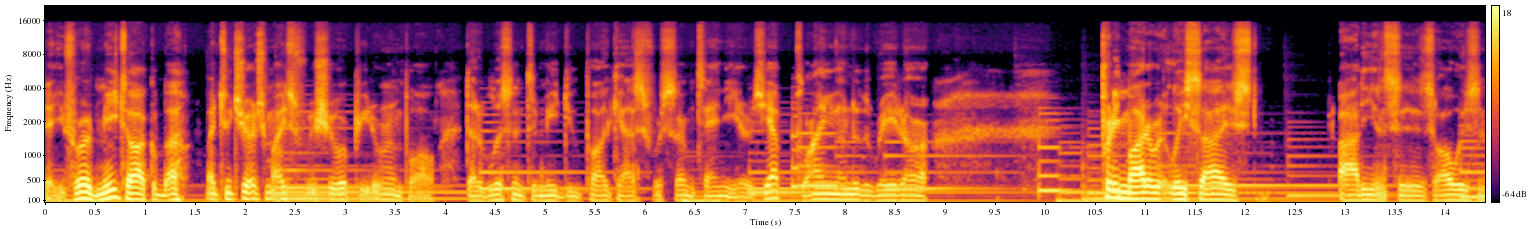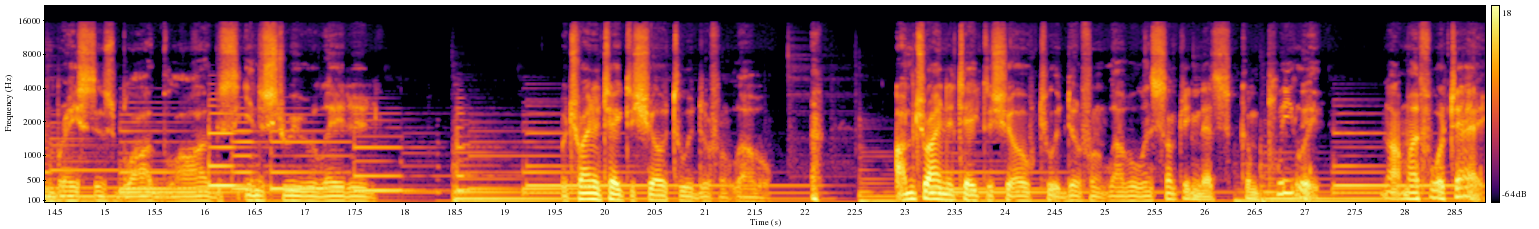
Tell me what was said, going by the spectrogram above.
that you've heard me talk about. My two church mice for sure, Peter and Paul, that have listened to me do podcasts for some 10 years. Yep, flying under the radar, pretty moderately sized audiences, always embraced as blog vlogs, industry related. We're trying to take the show to a different level. I'm trying to take the show to a different level and something that's completely not my forte.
